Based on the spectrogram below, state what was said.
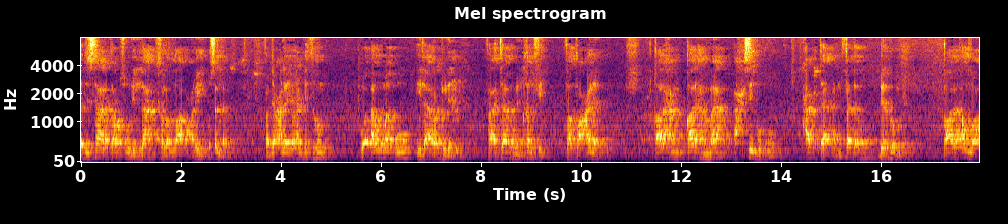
رسالة رسول الله صلى الله عليه وسلم؟ فجعل يحدثهم وأومأوا إلى رجل فأتاه من خلفه فطعنه. قال حم قال همام أحسبه حتى أنفذه بالرمح. قال الله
